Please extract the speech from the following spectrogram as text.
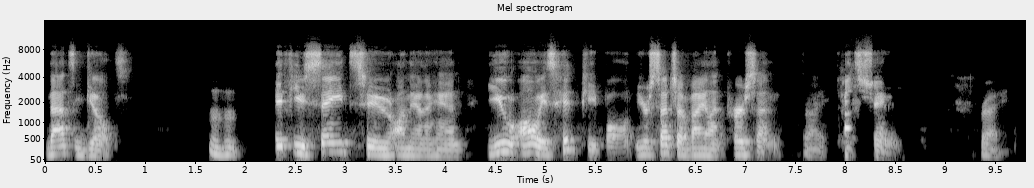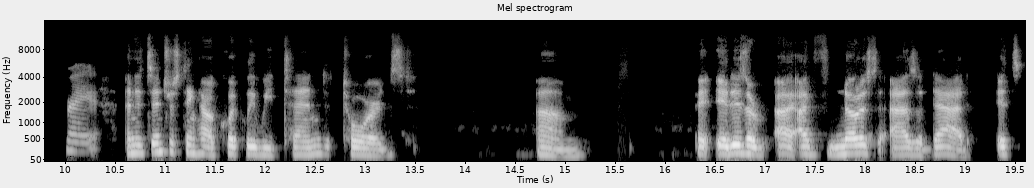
That's guilt. Mm-hmm. If you say to, on the other hand, "You always hit people," you're such a violent person. Right. That's shame. Right. Right. And it's interesting how quickly we tend towards um it, it is a I, I've noticed as a dad, it's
